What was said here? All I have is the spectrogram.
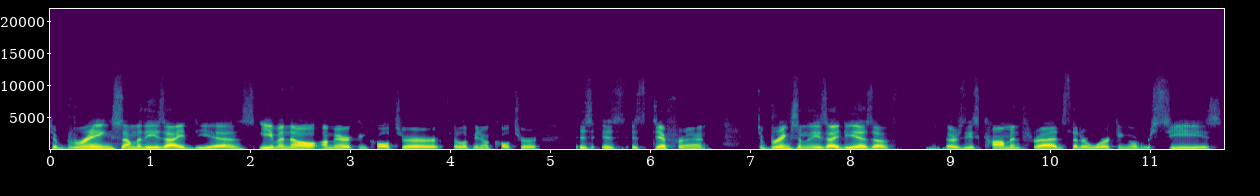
to bring some of these ideas, even though American culture, Filipino culture is is is different, to bring some of these ideas of there's these common threads that are working overseas,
